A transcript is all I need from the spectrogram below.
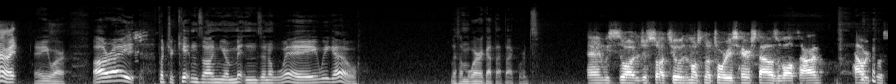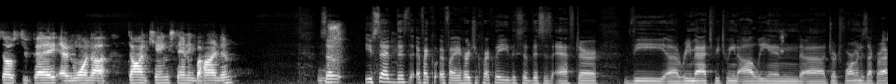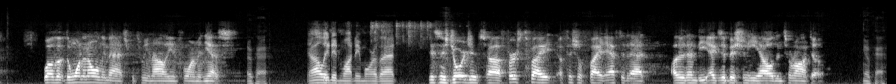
All right. There you are. All right, put your kittens on your mittens, and away we go. Unless I'm aware I got that backwards. And we saw just saw two of the most notorious hairstyles of all time: Howard Cosell's toupee and one uh, Don King standing behind him. So you said this. If I if I heard you correctly, you said this is after the uh, rematch between Ali and uh, George Foreman. Is that correct? Well, the the one and only match between Ali and Foreman. Yes, Okay. Ali didn't want any more of that. this is George's uh, first fight, official fight after that, other than the exhibition he held in Toronto. Okay.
